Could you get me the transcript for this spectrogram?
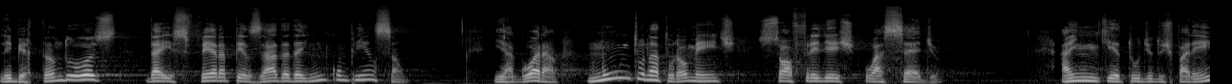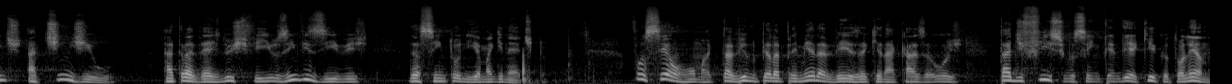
libertando-os da esfera pesada da incompreensão. E agora, muito naturalmente, sofre-lhes o assédio. A inquietude dos parentes atingiu através dos fios invisíveis da sintonia magnética. Você, Roma, que está vindo pela primeira vez aqui na casa hoje, está difícil você entender aqui que eu estou lendo?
